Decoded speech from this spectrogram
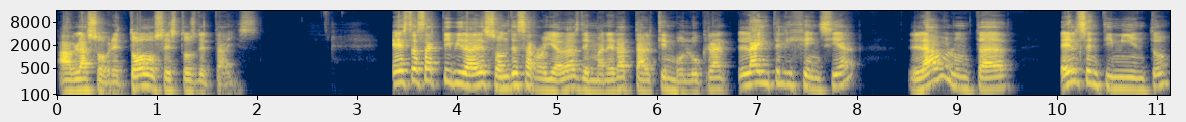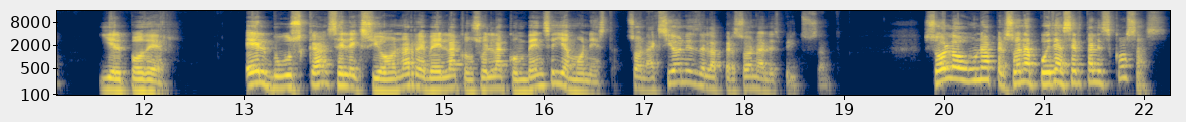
habla sobre todos estos detalles. Estas actividades son desarrolladas de manera tal que involucran la inteligencia, la voluntad, el sentimiento y el poder. Él busca, selecciona, revela, consuela, convence y amonesta. Son acciones de la persona al Espíritu Santo. Solo una persona puede hacer tales cosas.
